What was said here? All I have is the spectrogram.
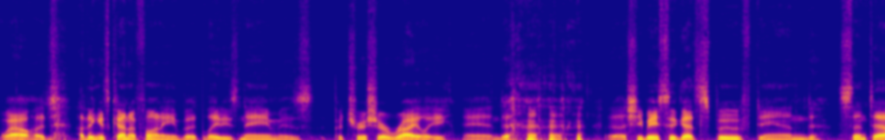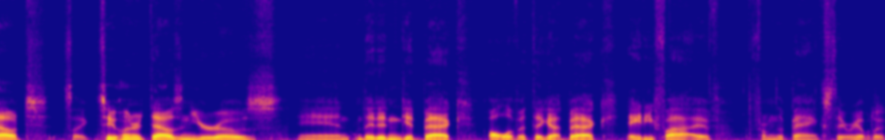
Wow, I, I think it's kind of funny, but the lady's name is Patricia Reilly, and uh, she basically got spoofed and sent out it's like 200,000 euros, and they didn't get back all of it. They got back 85 from the banks. They were able to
